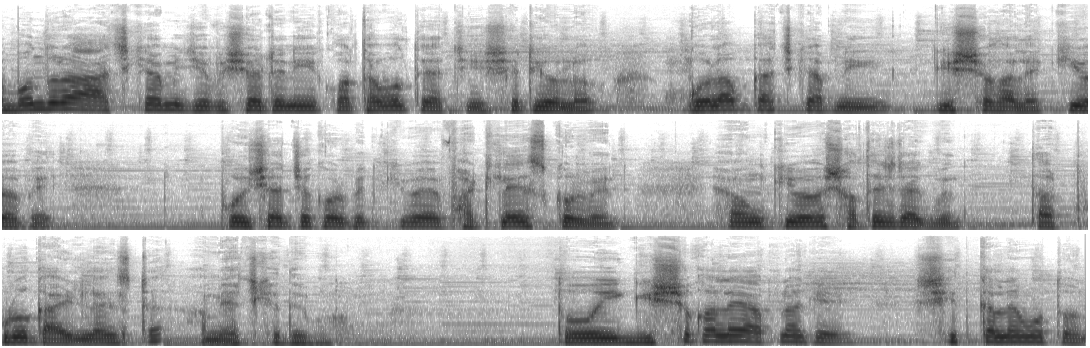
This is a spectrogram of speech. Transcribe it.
তো বন্ধুরা, আজকে আমি যে বিষয়টা নিয়ে কথা বলতে যাচ্ছি সেটি হলো, গোলাপ গাছকে আপনি গ্রীষ্মকালে কীভাবে পরিচর্যা করবেন, কীভাবে ফার্টিলাইজ করবেন এবং কীভাবে সতেজ রাখবেন, তার পুরো গাইডলাইন্সটা আমি আজকে দেব। তো এই গ্রীষ্মকালে আপনাকে শীতকালের মতন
